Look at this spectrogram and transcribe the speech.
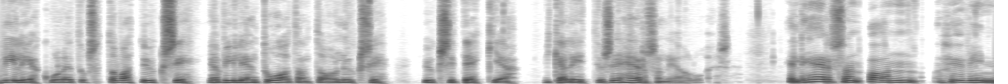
viljakuljetukset ovat yksi ja viljan tuotanto on yksi, yksi tekijä, mikä liittyy siihen Hersonin alueeseen. Eli Herson on hyvin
